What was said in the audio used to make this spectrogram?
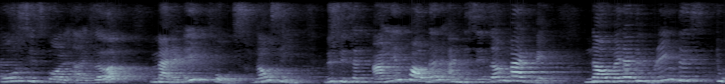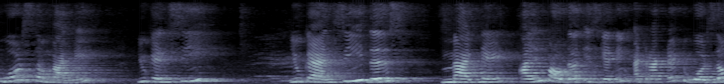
force. Is called as a magnetic force. Now see, this is an iron powder and this is a magnet. Now when I will bring this towards the magnet, you can see, you can see this magnet, iron powder is getting attracted towards the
